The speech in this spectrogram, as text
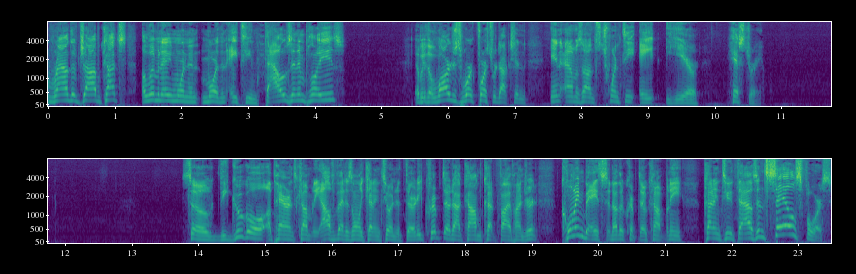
round of job cuts, eliminating more than, more than 18,000 employees. It'll be the largest workforce reduction in Amazon's 28 year history. So the Google parent company Alphabet is only cutting 230. Crypto.com cut 500. Coinbase, another crypto company, cutting 2,000. Salesforce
